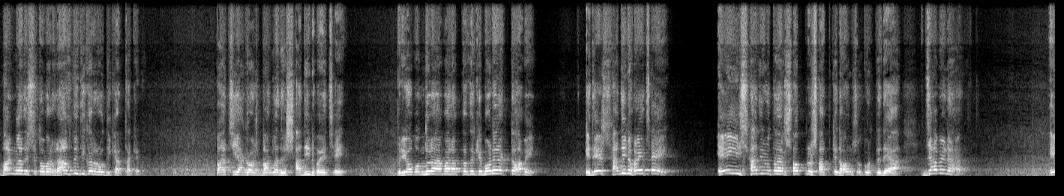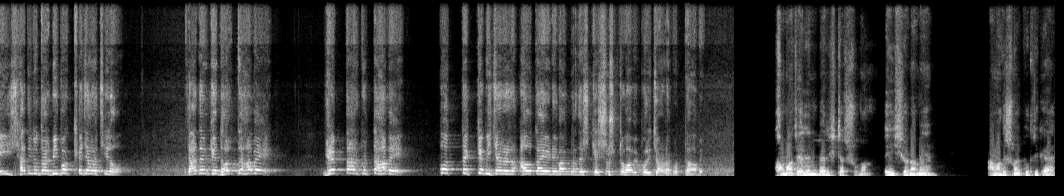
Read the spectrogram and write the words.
বাংলাদেশে তোমার রাজনীতি করার অধিকার থাকে না। পাঁচই আগস্ট বাংলাদেশ স্বাধীন হয়েছে। প্রিয় বন্ধুরা, আমার আপনাদেরকে মনে রাখতে হবে এদের স্বাধীন হয়েছে। এই স্বাধীনতার স্বপ্ন সাতকে ধ্বংস করতে দেয়া যাবে না। এই স্বাধীনতার বিপক্ষে যারা ছিল তাদেরকে ধরতে হবে, গ্রেপ্তার করতে হবে, প্রত্যেককে বিচারের আওতায় এনে বাংলাদেশকে সুষ্ঠুভাবে পরিচালনা করতে হবে। ক্ষমা চাইলেন ব্যারিস্টার সুমন। এই শিরোনামে আমাদের সময় পত্রিকার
